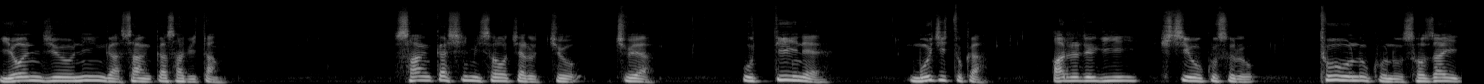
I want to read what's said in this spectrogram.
40人が参加さびたん。参加しみそうちゃるちゅうちゅやうってぃね無事とか。アレルギー必要くするトゥーヌクの素材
